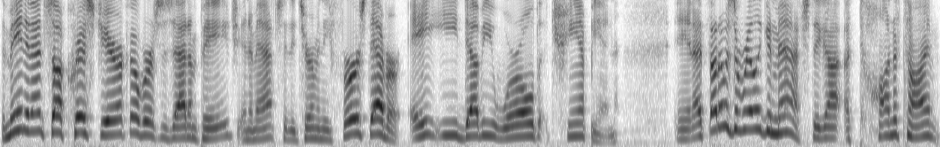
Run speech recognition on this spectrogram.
The main event saw Chris Jericho versus Adam Page in a match to determine the first ever AEW World Champion. And I thought it was a really good match. They got a ton of time,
